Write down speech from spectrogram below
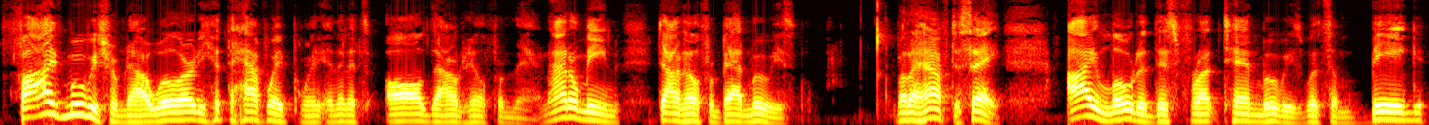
Five movies from now, we'll already hit the halfway point, and then it's all downhill from there. And I don't mean downhill from bad movies, but I have to say, I loaded this front 10 movies with some big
